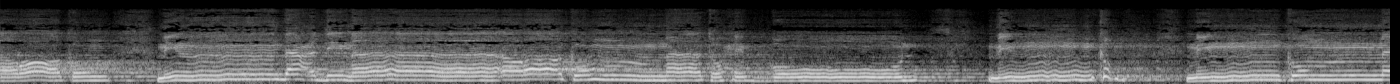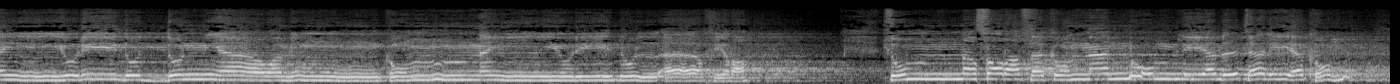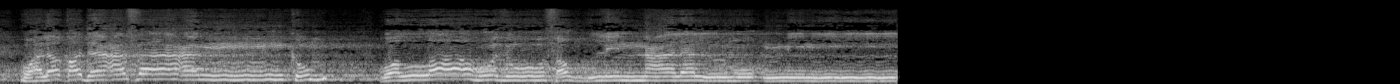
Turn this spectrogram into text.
أراكم من بعد ما أراكم ما تحبون منكم منكم من يريد الدنيا ومنكم من يريد الآخرة. ثم صرفكم عنهم ليبتليكم ولقد عفا عنكم. والله ذو فضل على المؤمنين.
